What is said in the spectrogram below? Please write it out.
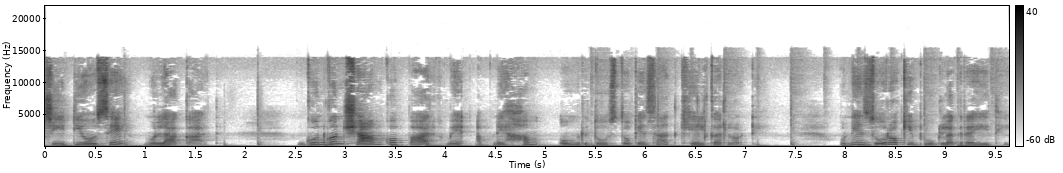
चीटियों से मुलाकात। गुनगुन शाम को पार्क में अपने हम उम्र दोस्तों के साथ खेल कर लौटी। उन्हें ज़ोरों की भूख लग रही थी।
